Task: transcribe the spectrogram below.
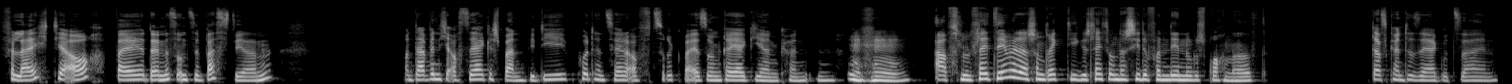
vielleicht ja auch bei Dennis und Sebastian. Und da bin ich auch sehr gespannt, wie die potenziell auf Zurückweisung reagieren könnten. Mhm. Absolut. Vielleicht sehen wir da schon direkt die Geschlechterunterschiede, von denen du gesprochen hast. Das könnte sehr gut sein.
